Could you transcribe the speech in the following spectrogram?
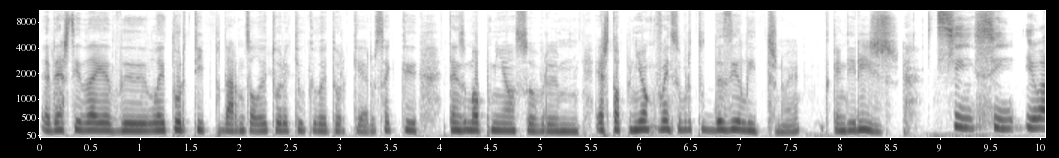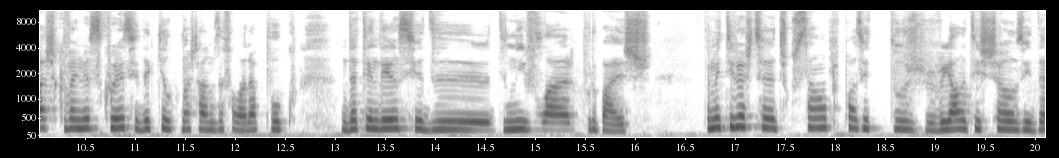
desta ideia de leitor tipo, darmos ao leitor aquilo que o leitor quer? Eu sei que tens uma opinião sobre hum, esta opinião que vem sobretudo das elites, não é? De quem dirige. Sim, sim, eu acho que vem na sequência daquilo que nós estávamos a falar há pouco, da tendência de, de nivelar por baixo. Também tive esta discussão a propósito dos reality shows e da,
